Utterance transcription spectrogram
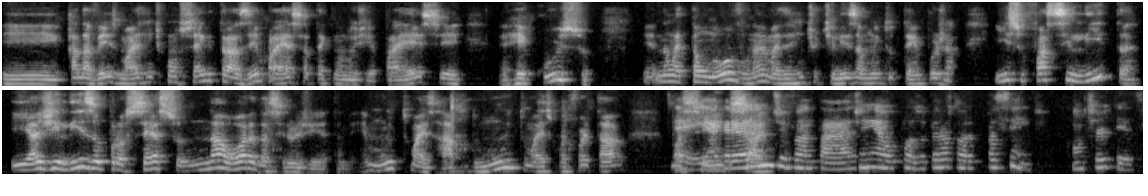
e cada vez mais a gente consegue trazer para essa tecnologia, para esse recurso, eh, não é tão novo, né, mas a gente utiliza há muito tempo já. Isso facilita e agiliza o processo na hora da cirurgia também. É muito mais rápido, muito mais confortável. É, e a paciente sai- grande vantagem é o pós-operatório para o paciente, com certeza,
